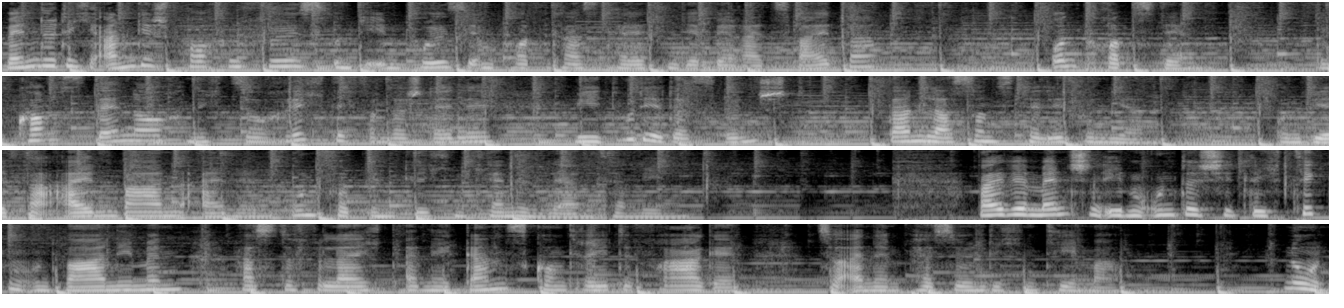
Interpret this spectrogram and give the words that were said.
Wenn du dich angesprochen fühlst und die Impulse im Podcast helfen dir bereits weiter und trotzdem, du kommst dennoch nicht so richtig von der Stelle, wie du dir das wünschst, dann lass uns telefonieren und wir vereinbaren einen unverbindlichen Kennenlerntermin. Weil wir Menschen eben unterschiedlich ticken und wahrnehmen, hast du vielleicht eine ganz konkrete Frage zu einem persönlichen Thema. Nun,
